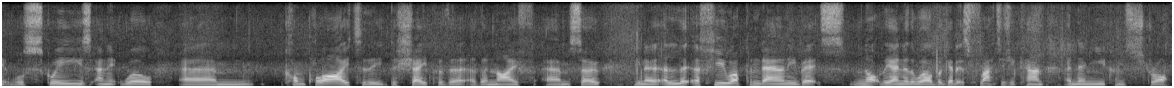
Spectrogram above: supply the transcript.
it will squeeze and it will um, comply to the, the shape of the, of the knife. Um, so, you know, a, a, few up and downy bits, not the end of the world, but get it as flat as you can, and then you can strop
